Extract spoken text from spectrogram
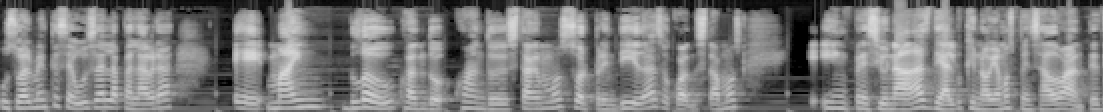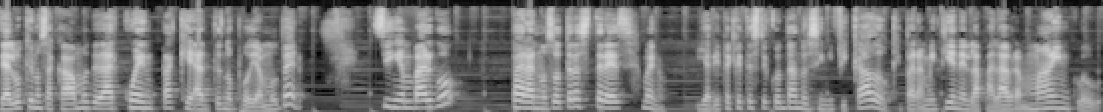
usualmente se usa la palabra eh, mind blow cuando, cuando estamos sorprendidas o cuando estamos impresionadas de algo que no habíamos pensado antes, de algo que nos acabamos de dar cuenta que antes no podíamos ver. Sin embargo, para nosotras tres, bueno, y ahorita que te estoy contando el significado que para mí tiene la palabra mind blow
